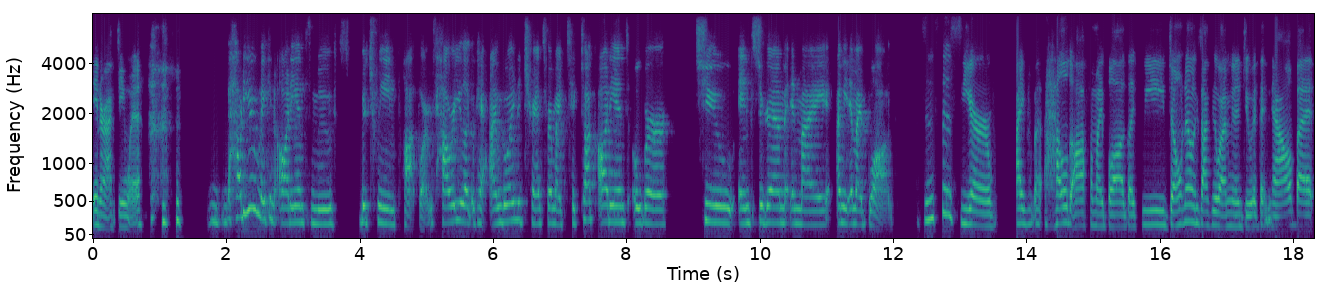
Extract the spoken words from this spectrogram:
interacting with. How do you make an audience move between platforms? How are you like, okay, I'm going to transfer my TikTok audience over to Instagram and my, I mean, in my blog? Since this year, I've held off on my blog. Like, we don't know exactly what I'm going to do with it now, but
